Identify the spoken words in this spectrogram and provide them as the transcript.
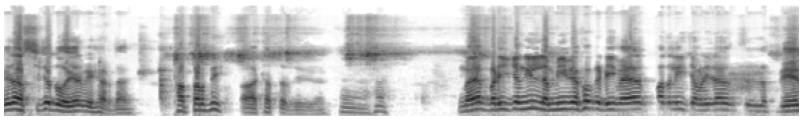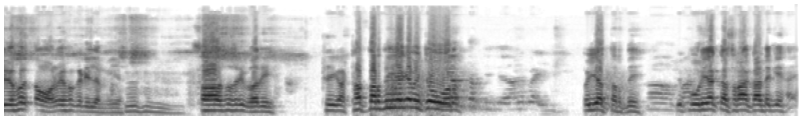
ਇਹਦਾ 80 ਚ 2000 ਰੁਪਏ ਛੱਡ ਦਾਂਗੇ 78 ਦੀ? ਆ 78 ਦੀ। ਹਾਂ ਹਾਂ। ਮੈਂ ਬੜੀ ਚੰਗੀ ਲੰਮੀ ਵੇਖੋ ਕਿੱਡੀ ਮੈਂ ਪਤਲੀ ਚਮੜੀ ਦਾ ਵੇਲ ਵੇਖੋ ਧੌਣ ਵੇਖੋ ਕਿੱਡੀ ਲੰਮੀ ਆ। ਸਾਫ਼ ਸੁਥਰੀ ਵਧੀ ਠੀਕ ਆ 78 ਦੀ ਹੈ ਕਿ ਵਿੱਚੋਂ ਹੋਰ? 75 ਦੀ ਦੇ ਦਾਂਗੇ ਭਾਈ। 75 ਦੀ। ਵੀ ਪੂਰੀਆਂ ਕਸਰਾਂ ਕੱਢ ਕੇ ਹੈ?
